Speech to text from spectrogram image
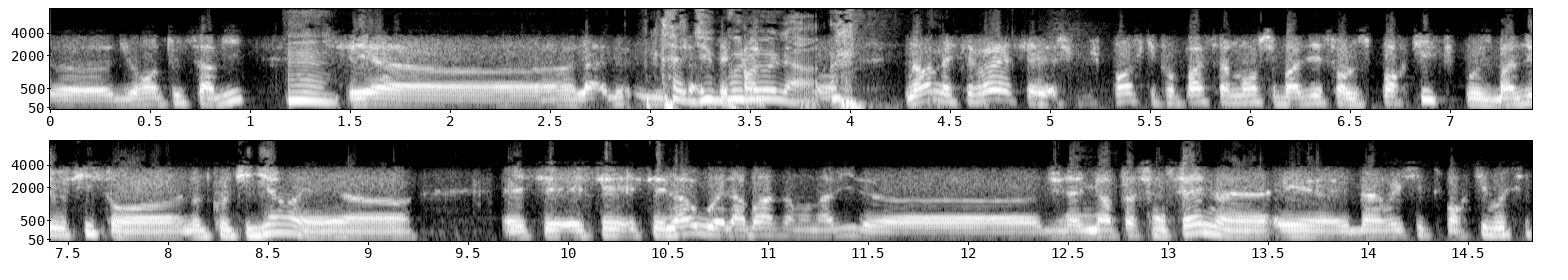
euh, durant toute sa vie. Hum. C'est. Euh, T'as c'est du pas- boulot, là. Non, mais c'est vrai. Je pense qu'il faut pas seulement se baser sur le sportif, il faut se baser aussi sur euh, notre quotidien et. Euh, et c'est- là où est la base, à mon avis, d'une alimentation saine euh, et de la réussite sportive aussi.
